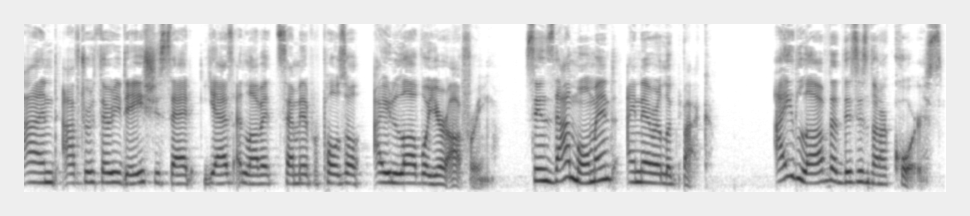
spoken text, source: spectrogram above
And after 30 days, she said, yes, I love it. Send me the proposal. I love what you're offering. Since that moment, I never looked back. I love that this is not a course.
